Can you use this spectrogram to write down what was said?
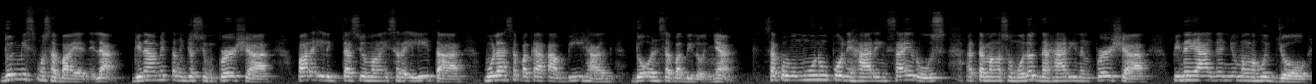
doon mismo sa bayan nila. Ginamit ng Diyos yung Persia para iligtas yung mga Israelita mula sa pagkakabihag doon sa Babylonia. Sa pamumuno po ni Haring Cyrus at ang mga sumunod na hari ng Persia, pinayagan yung mga Hudyo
